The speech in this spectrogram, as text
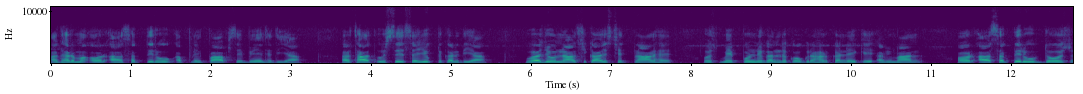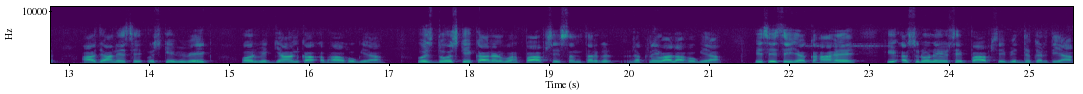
अधर्म और आसक्ति रूप अपने पाप से बेंध दिया, अर्थात उससे संयुक्त कर दिया। वह जो नासिका स्थित प्राण है, उसमें पुण्य गंध को ग्रहण करने के अभिमान और आसक्ति रूप दोष आ जाने से उसके विवेक और विज्ञान का अभाव हो गया। उस दोष के कारण वह पाप से संसर्ग रखने वाला हो गया। इसी से यह कहा है कि असुरों ने उसे पाप से विद्ध कर दिया।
